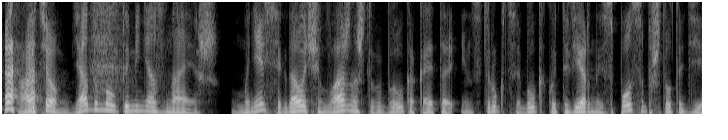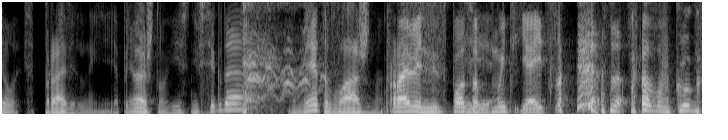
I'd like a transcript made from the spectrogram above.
Артем, я думал, ты меня знаешь. Мне всегда очень важно, чтобы была какая-то инструкция, был какой-то верный способ что-то делать, правильный. Я понимаю, что он есть не всегда, но мне это важно. Правильный способ мыть яйца. Запрос в Google.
